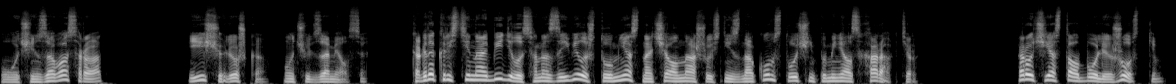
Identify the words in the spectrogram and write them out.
Очень за вас рад. И еще, Лешка, он чуть замялся. Когда Кристина обиделась, она заявила, что у меня с начала нашего с ней знакомства очень поменялся характер. Короче, я стал более жестким.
